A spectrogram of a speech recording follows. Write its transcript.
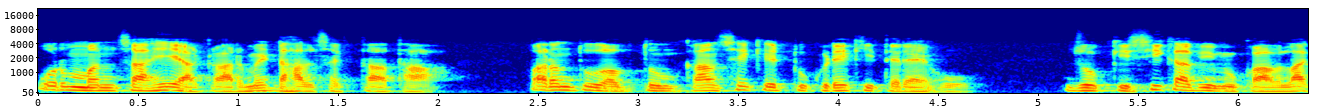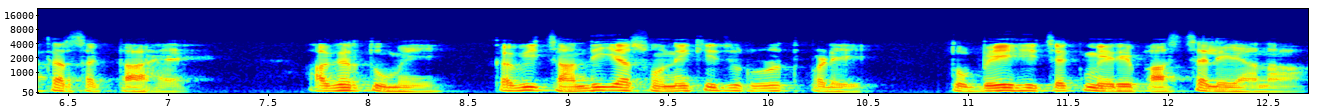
और मनचाहे आकार में ढाल सकता था, परंतु अब तुम कांसे के टुकड़े की तरह हो, जो किसी का भी मुकाबला कर सकता है। अगर तुम्हें कभी चांदी या सोने की ज़रूरत पड़े तो बेहिचक मेरे पास चले आना।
